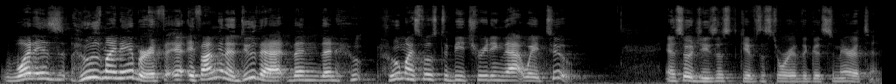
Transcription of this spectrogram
what is who's my neighbor? If if I'm going to do that, then then who who am I supposed to be treating that way too? And so Jesus gives the story of the good Samaritan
